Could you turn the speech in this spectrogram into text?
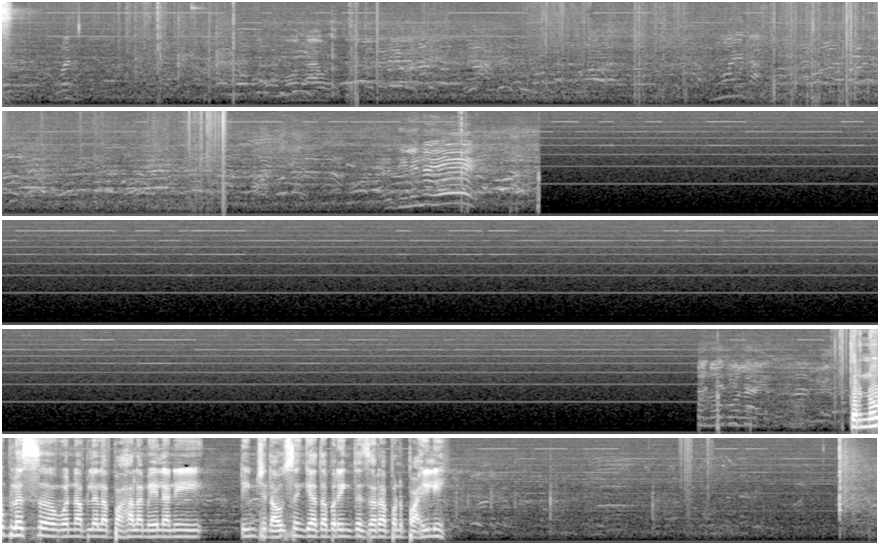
तर नो प्लस वन आपल्याला पाहायला मिळेल आणि टीमची धावसंख्या आतापर्यंत जर आपण पाहिली.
